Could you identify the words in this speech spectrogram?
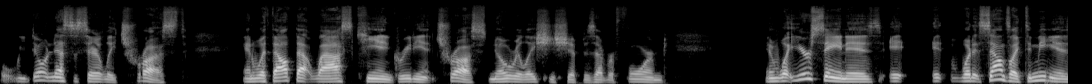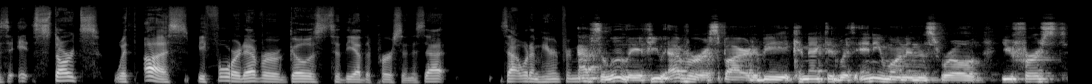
but we don't necessarily trust. And without that last key ingredient, trust, no relationship is ever formed. And what you're saying is it it what it sounds like to me is it starts with us before it ever goes to the other person. Is that is that what I'm hearing from you? Absolutely. If you ever aspire to be connected with anyone in this world, you first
